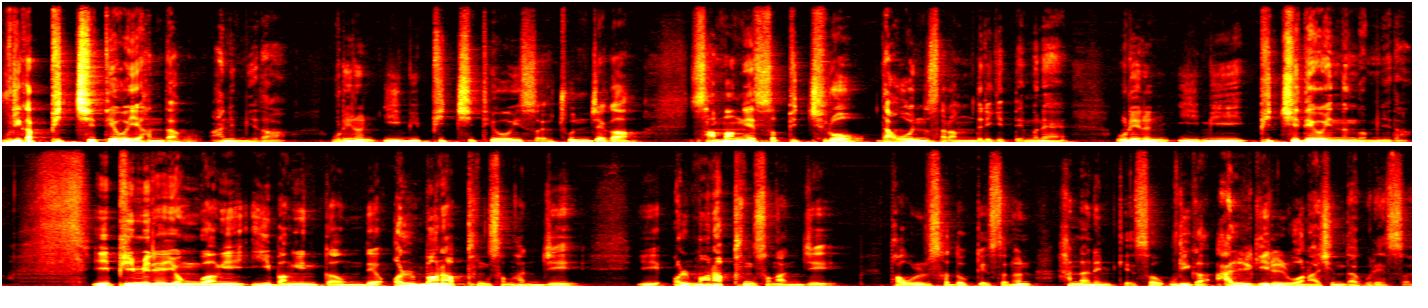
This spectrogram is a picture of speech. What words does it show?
아, 우리가 빛이 되어야 한다고 아닙니다. 우리는 이미 빛이 되어 있어요. 존재가 사망에서 빛으로 나온 사람들이기 때문에 우리는 이미 빛이 되어 있는 겁니다. 이 비밀의 영광이 이방인 가운데 얼마나 풍성한지 이 얼마나 풍성한지 바울 사도께서는 하나님께서 우리가 알기를 원하신다고 그랬어요.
